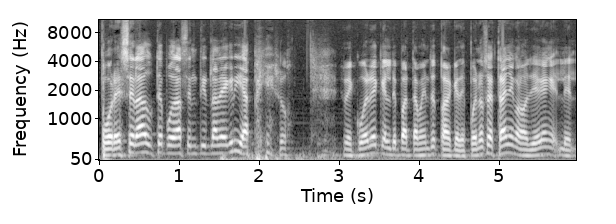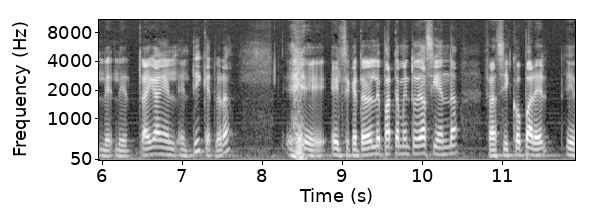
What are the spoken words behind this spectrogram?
por ese lado usted podrá sentir la alegría, pero recuerde que el departamento, para que después no se extrañe cuando lleguen, le, traigan el, ticket, ¿verdad? Eh, el secretario del Departamento de Hacienda, Francisco Pared, eh,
